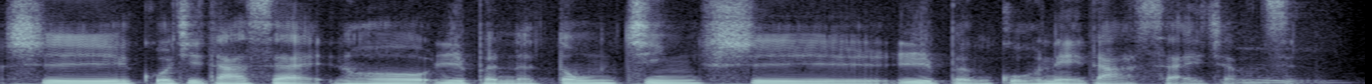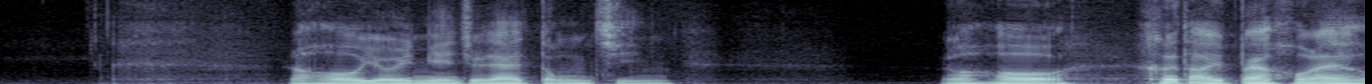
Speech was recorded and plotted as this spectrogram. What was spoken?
是国际大赛，然后日本的东京是日本国内大赛这样子，嗯、然后有一年就在东京，然后。喝到一半，后来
